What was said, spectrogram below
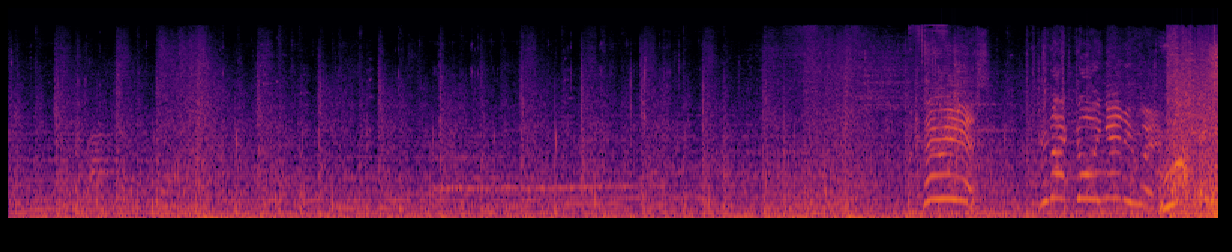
If you need to access the train, going anywhere.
